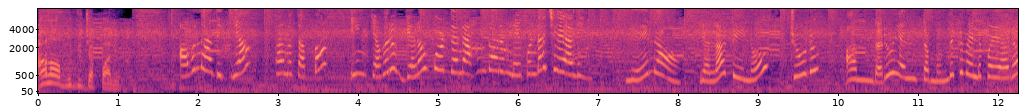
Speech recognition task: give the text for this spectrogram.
అలా బుద్ధి చెప్పాలి. అవును? ఆదిత్య తను తప్ప ఇంకెవరు గెలవకూడదన్న అహంకారం లేకుండా చేయాలి. నేనా? ఎలా టీను చూడు అందరూ ఎంత ముందుకు వెళ్ళిపోయారో.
